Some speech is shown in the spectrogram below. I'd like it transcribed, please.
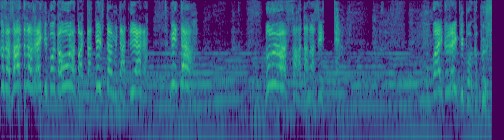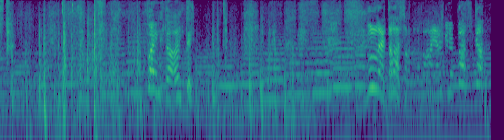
Mulleko sä saatana renkipoika huurat vaikka et mistään mitään tiedä? Mitä? No lyö saatana sitten! Vai eikö renkipoika pysty? Painitaan, Antti! Mulle et ala saatana pahajälkinen paska!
